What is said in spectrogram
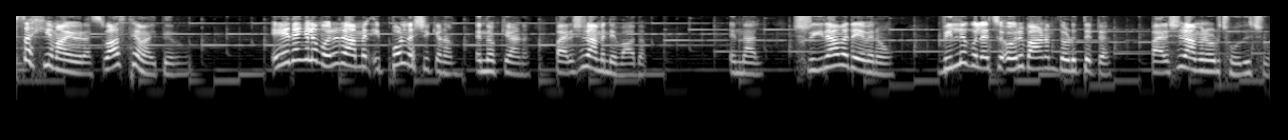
അസഹ്യമായ ഒരു അസ്വാസ്ഥ്യമായി തീർന്നു. ഏതെങ്കിലും ഒരു രാമൻ ഇപ്പോൾ നശിക്കണം എന്നൊക്കെയാണ് പരശുരാമന്റെ വാദം. എന്നാൽ ശ്രീരാമദേവനോ വില്ലു കുലച്ച് ഒരു ബാണം തൊടുത്തിട്ട് പരശുരാമനോട് ചോദിച്ചു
